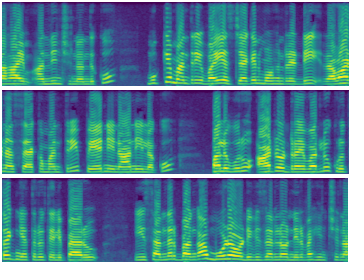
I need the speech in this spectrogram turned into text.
సహాయం అందించినందుకు ముఖ్యమంత్రి వైఎస్ జగన్మోహన్ రెడ్డి రవాణా శాఖ మంత్రి పేర్ని నానీలకు పలువురు ఆటో డ్రైవర్లు కృతజ్ఞతలు తెలిపారు. ఈ సందర్భంగా మూడవ డివిజన్లో నిర్వహించిన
